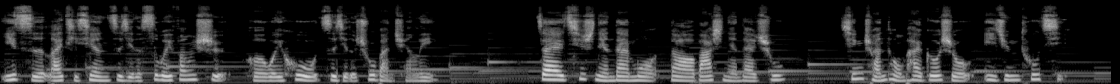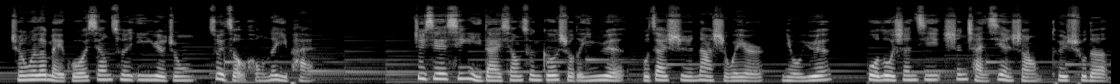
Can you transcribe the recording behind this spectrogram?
以此来体现自己的思维方式和维护自己的出版权利。在七十年代末到八十年代初。新传统派歌手异军突起，成为了美国乡村音乐中最走红的一派。这些新一代乡村歌手的音乐不再是纳什维尔、纽约或洛杉矶生产线上推出的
